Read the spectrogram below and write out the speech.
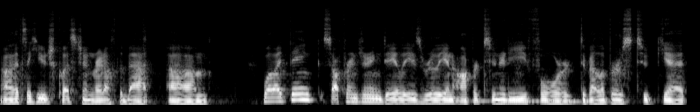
Uh, that's a huge question right off the bat. Um, well, I think Software Engineering Daily is really an opportunity for developers to get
